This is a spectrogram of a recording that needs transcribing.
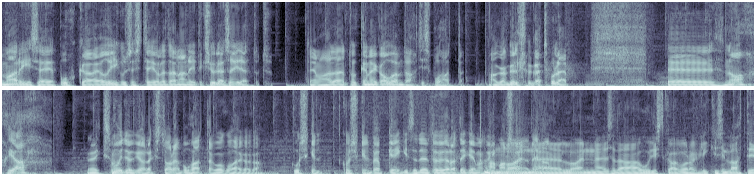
Marise puhkeaja õigusest ei ole täna näiteks üle sõidetud. Tema natukene kauem tahtis puhata, aga küll ta ka tuleb noh, jah, eks muidugi oleks tore puhata kogu aeg, aga kuskilt, kuskil peab keegi selle töö ära tegema. ma loen, loen seda uudist ka korra, klikkisin lahti.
